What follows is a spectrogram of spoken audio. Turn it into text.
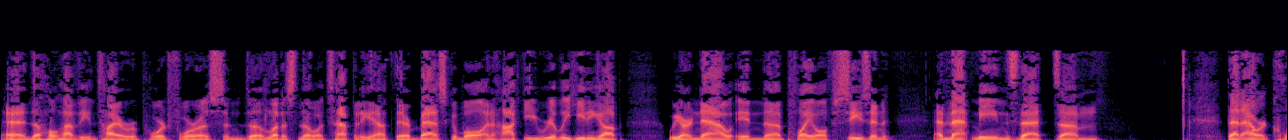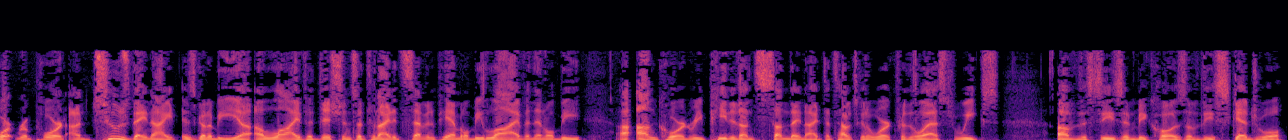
And uh, he'll have the entire report for us and uh, let us know what's happening out there. Basketball and hockey really heating up. We are now in uh, playoff season, and that means that um, that our court report on Tuesday night is going to be uh, a live edition. So tonight at 7 p.m. it'll be live and then it'll be uh, encored, repeated on Sunday night. That's how it's going to work for the last weeks of the season because of the schedule.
